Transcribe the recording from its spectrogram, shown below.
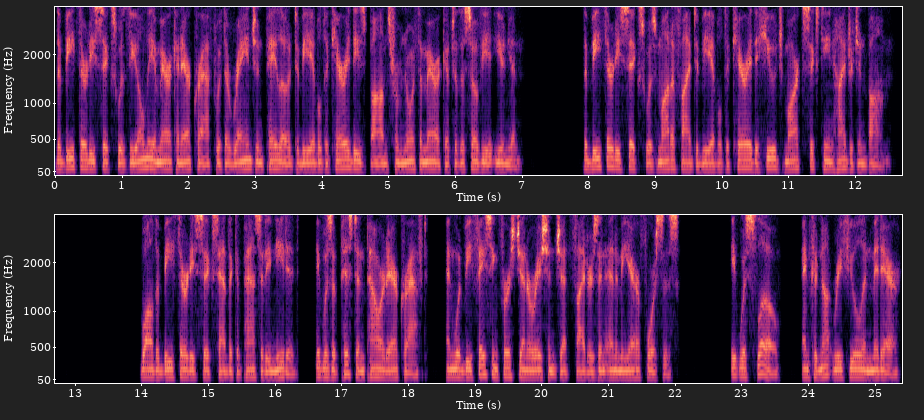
the B-36 was the only American aircraft with a range and payload to be able to carry these bombs from North America to the Soviet Union. The B-36 was modified to be able to carry the huge Mark 16 hydrogen bomb. While the B-36 had the capacity needed, it was a piston-powered aircraft, and would be facing first-generation jet fighters in enemy air forces. It was slow, and could not refuel in midair,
